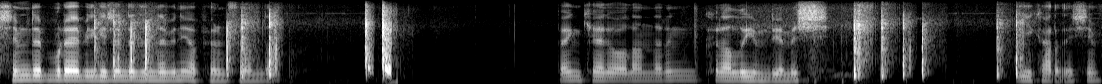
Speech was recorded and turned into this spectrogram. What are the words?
Şimdi buraya Bilgecan dedenin evini yapıyorum şu anda. Ben Keloğlanların kralıyım demiş. İyi kardeşim.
